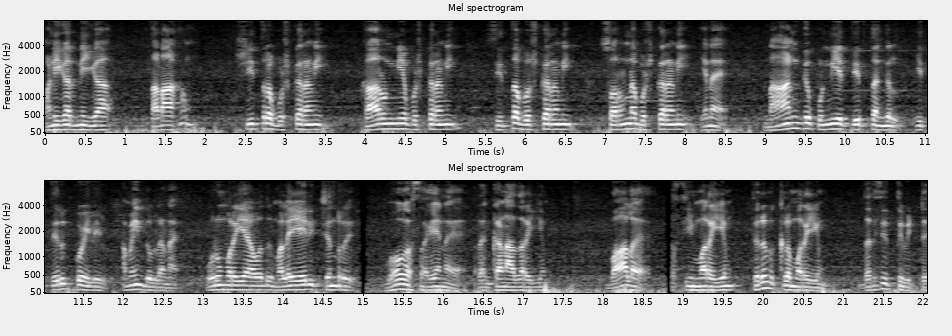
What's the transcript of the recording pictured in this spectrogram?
மணிகர்ணிகா தடாகம் ஷீத்ர புஷ்கரணி காருண்ய புஷ்கரணி சித்த புஷ்கரணி சொர்ண புஷ்கரணி என நான்கு புண்ணிய தீர்த்தங்கள் இத்திருக்கோயிலில் அமைந்துள்ளன. ஒரு முறையாவது மலையேறி சென்று போகசயன ரங்கநாதரையும் பால நரசிம்மரையும் திருவிக்கிரமரையும் தரிசித்துவிட்டு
